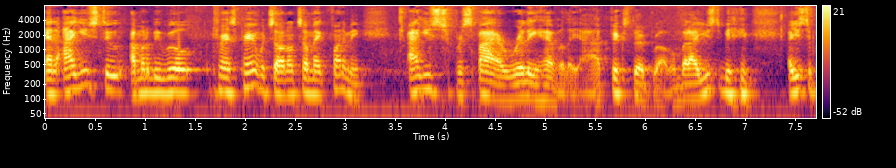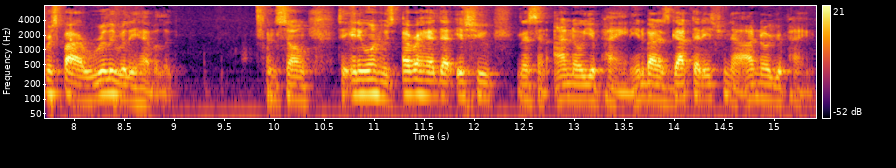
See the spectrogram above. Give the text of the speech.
And I used to, I'm going to be real transparent with y'all. Don't y'all make fun of me. I used to perspire really heavily. I fixed that problem, but I used to be, I used to perspire really, really heavily. And so, to anyone who's ever had that issue, listen, I know your pain. Anybody that's got that issue now, I know your pain.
